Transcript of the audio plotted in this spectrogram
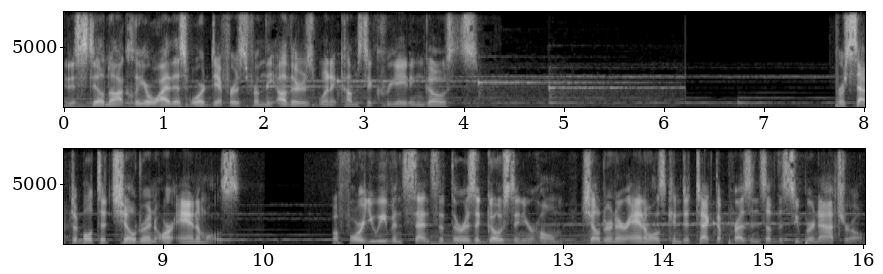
It is still not clear why this war differs from the others when it comes to creating ghosts. Perceptible to children or animals. Before you even sense that there is a ghost in your home, children or animals can detect the presence of the supernatural.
